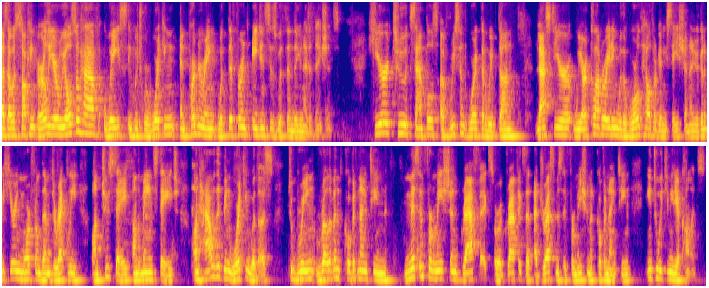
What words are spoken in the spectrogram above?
as I was talking earlier, we also have ways in which we're working and partnering with different agencies within the United Nations. Here are two examples of recent work that we've done. Last year, we are collaborating with the World Health Organization, and you're going to be hearing more from them directly on Tuesday on the main stage on how they've been working with us to bring relevant COVID-19 misinformation graphics or graphics that address misinformation at COVID-19 into Wikimedia Commons.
